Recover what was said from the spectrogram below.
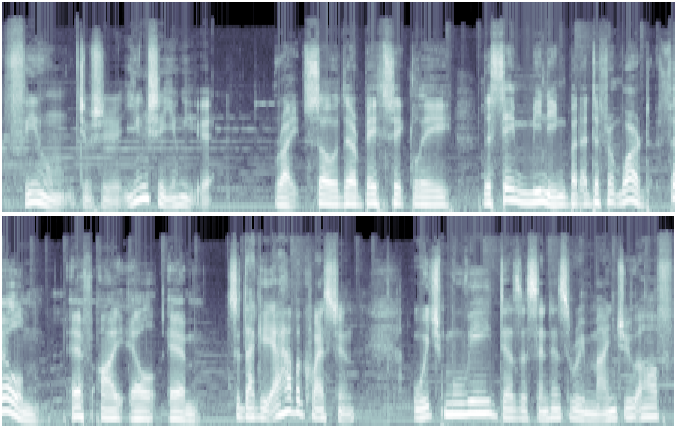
film 就是英式英语。 Right, so they're basically the same meaning but a different word. Film, F I L M. So, Dagi, I have a question. Which movie does the sentence remind you of?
